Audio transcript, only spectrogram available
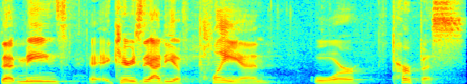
That means it carries the idea of plan or purpose.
